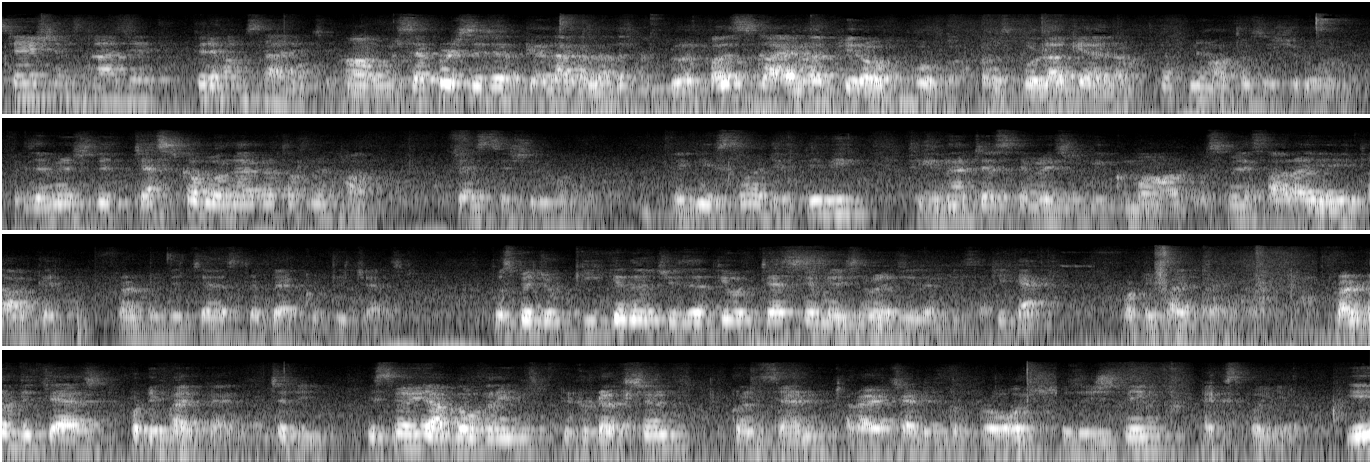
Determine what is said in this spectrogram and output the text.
स्टेशन आ जाए फिर हम सारे चेक हाँ सेपरेट सेशन क्या लगा पल्स का आया ना फिर होगा। बस बोला क्या है ना? अपने हाथों से शुरू होना है एग्जामिनेशन चेस्ट का बोलना है तो अपने हाथ चेस्ट से शुरू होना। है लेकिन इस समय जितनी भी थी ना चेस्ट एग्जामिनेशन की कमांड, उसमें सारा यही था कि front of the chest back of the chest तो उसमें जो की के जो चीज़ें थी, वो चेस्ट एग्जामिनेशन वाली चीज़ें थी, ठीक है? 45 का फ्रंट ऑफ़ द चेस्ट 45 का है चलिए, इसमें भी आप लोगों ने introduction consent right side approach positioning exposure ये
